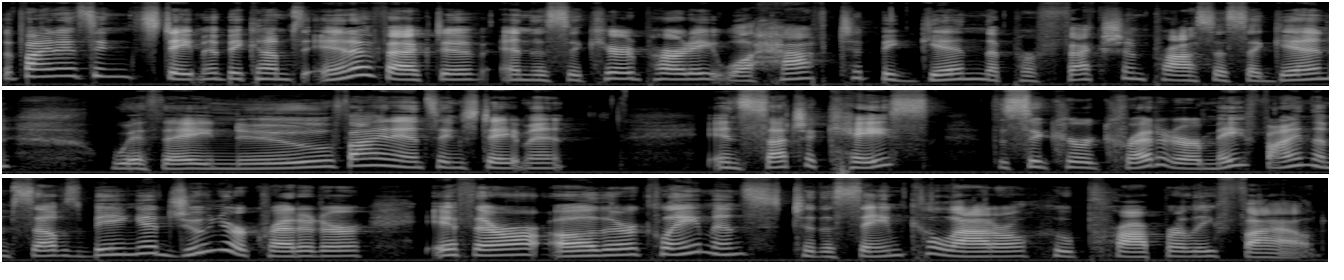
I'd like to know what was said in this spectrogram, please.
The financing statement becomes ineffective, and the secured party will have to begin the perfection process again with a new financing statement. In such a case, the secured creditor may find themselves being a junior creditor if there are other claimants to the same collateral who properly filed.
